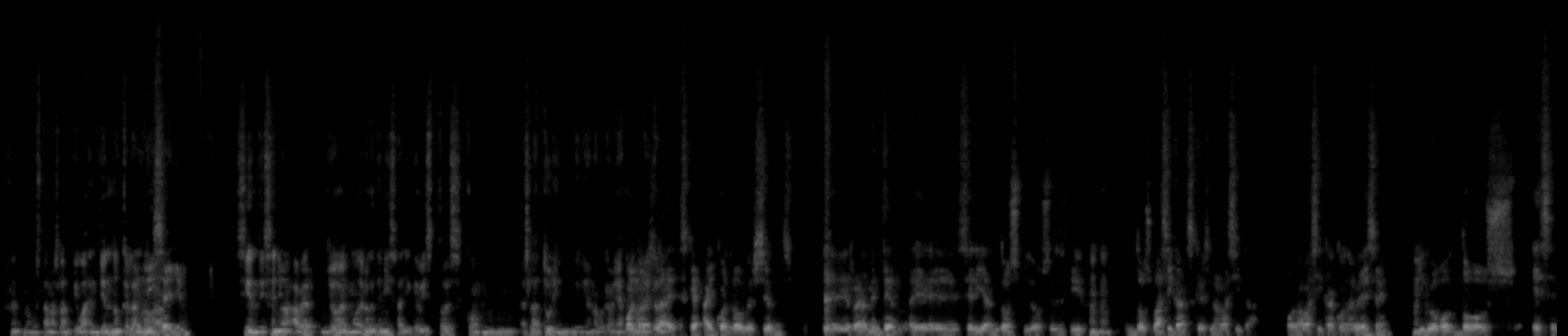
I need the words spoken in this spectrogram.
me gusta más la antigua. Entiendo que la el nueva... diseño, Sí, en diseño, a ver, yo el modelo que tenéis allí que he visto es con... es la Touring, diría, ¿no? Porque venía con bueno, es, maleta. la, es que hay cuatro versiones. Eh, realmente eh, serían dos y dos, es decir, dos básicas, que es la básica o la básica con ABS, y luego dos S,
